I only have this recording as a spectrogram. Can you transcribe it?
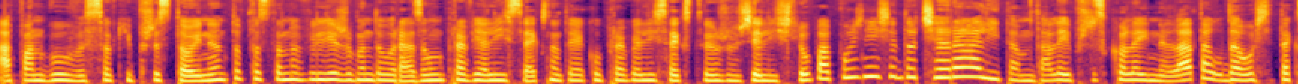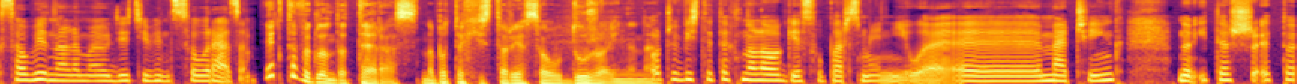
a pan był wysoki, przystojny, no to postanowili, że będą razem, uprawiali seks. No to jak uprawiali seks, to już wzięli ślub, a później się docierali tam dalej przez kolejne lata. Udało się tak sobie, no ale mają dzieci, więc są razem. Jak to wygląda teraz? No bo te historie są dużo inne. Oczywiście technologie super zmieniły e, matching, no i też to,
